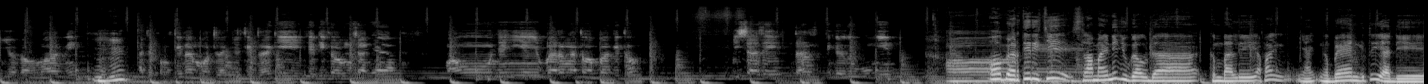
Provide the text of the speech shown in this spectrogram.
new normal nih, Mhm. ada kemungkinan mau dilanjutin lagi. Jadi kalau misalnya mau nyanyi-nyanyi bareng atau apa gitu, bisa sih. Ntar tinggal hubungin. Oh, berarti Ricci selama ini juga udah kembali apa ngeband gitu ya di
